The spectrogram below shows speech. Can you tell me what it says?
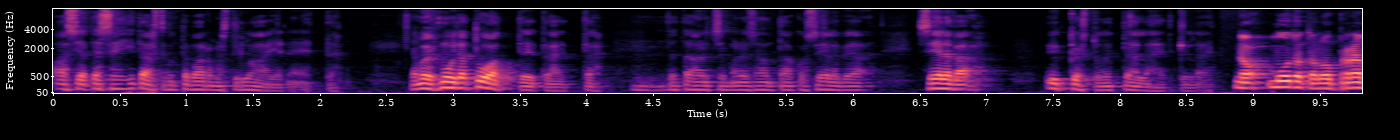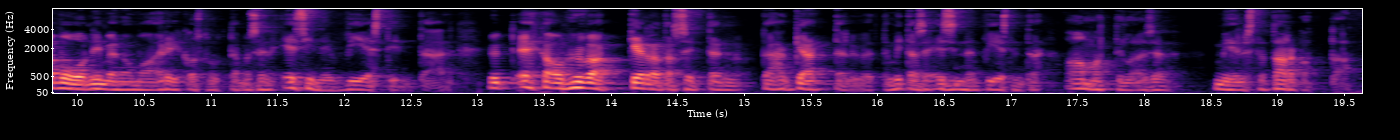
asia tässä hitaasti, mutta varmasti laajenee. Että, ja myös muita tuotteita, että, mm. että tämä on nyt semmoinen, sanotaanko selvä, selvä ykköstuote tällä hetkellä. No muutotalo Bravo on nimenomaan erikoistunut tämmöiseen esineviestintään. Nyt ehkä on hyvä kerrata sitten tähän kättelyyn, että mitä se esineviestintä ammattilaisen mielestä tarkoittaa.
